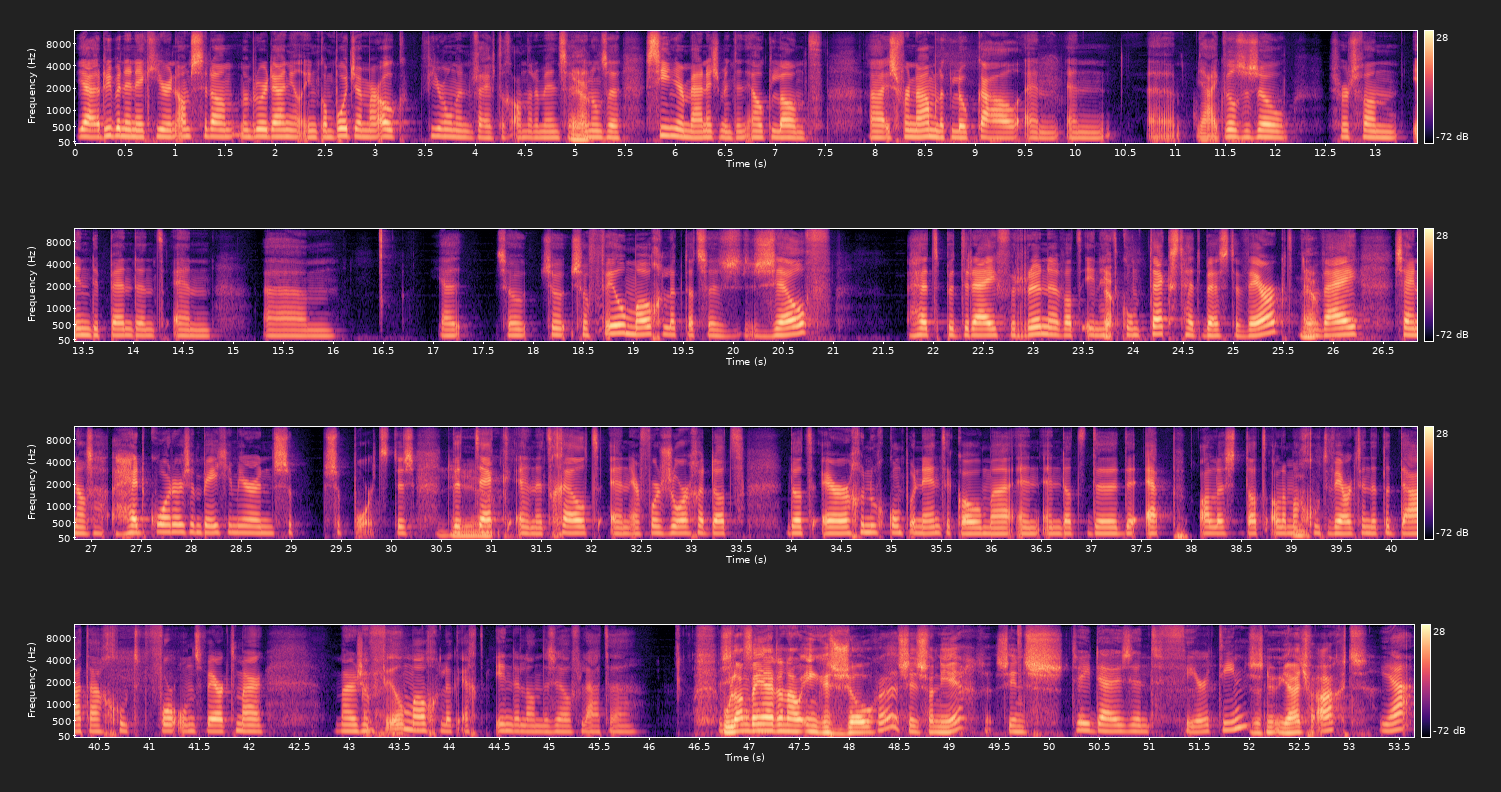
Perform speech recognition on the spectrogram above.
ja, Ruben en ik hier in Amsterdam, mijn broer Daniel in Cambodja, maar ook 450 andere mensen. Ja. En onze senior management in elk land eh, is voornamelijk lokaal. En, en eh, ja, ik wil ze zo soort van independent en ehm, ja, zo, zo, zoveel mogelijk dat ze zelf het bedrijf runnen wat in Ja. het context het beste werkt. Ja. En wij zijn als headquarters een beetje meer een su- support. Dus de tech en het geld en ervoor zorgen dat, dat er genoeg componenten komen en, en dat de, de app, alles, dat allemaal goed werkt en dat de data goed voor ons werkt. Maar, maar zoveel mogelijk echt in de landen zelf laten. Hoe lang ben jij er nou ingezogen? Sinds wanneer? Sinds, 2014. dus dat is nu een jaartje of acht. Ja,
